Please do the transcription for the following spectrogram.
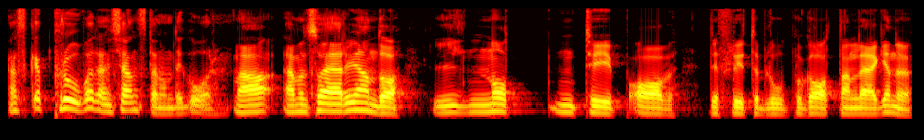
Jag ska prova den tjänsten om det går. Ja, men så är det ju ändå något typ av det flyter blod på gatan läge nu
